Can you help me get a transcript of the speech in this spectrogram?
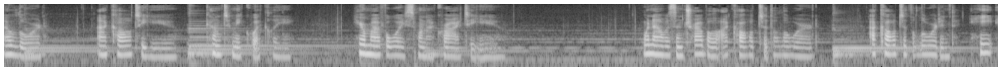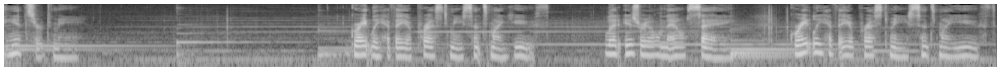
O Lord, I call to you, come to me quickly. Hear my voice when I cry to you. When I was in trouble, I called to the Lord. I called to the Lord, and He answered me. Greatly have they oppressed me since my youth. Let Israel now say, Greatly have they oppressed me since my youth,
